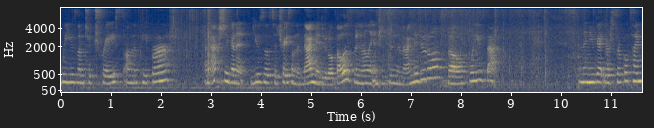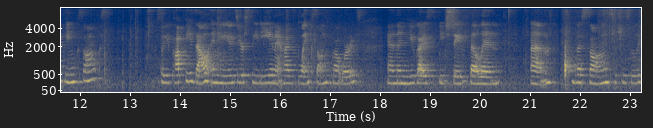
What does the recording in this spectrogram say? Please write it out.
We use them to trace on the paper. I'm actually to use those to trace on the Magna Doodle. Bella's been really interested in the Magna Doodle, so we'll use that. And then you get your Circle Time theme songs. So you pop these out and you use your CD and it has blank songs without words. And then you guys each day fill in um, the songs, which is really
